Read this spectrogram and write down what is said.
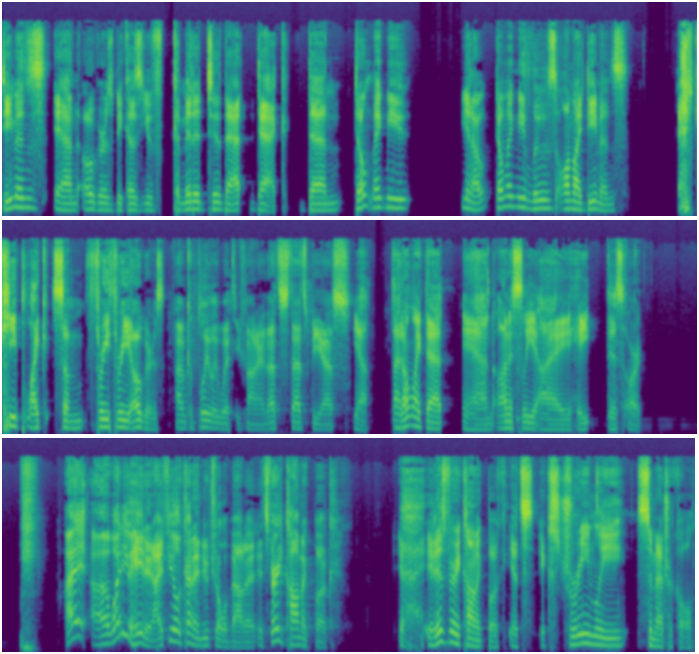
demons and ogres because you've committed to that deck, then don't make me, you know, don't make me lose all my demons and keep like some 3-3 ogres. I'm completely with you, Connor. That's that's BS. Yeah. I don't like that and honestly, I hate this art. I uh, why do you hate it? I feel kind of neutral about it. It's very comic book. It is very comic book. It's extremely symmetrical.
